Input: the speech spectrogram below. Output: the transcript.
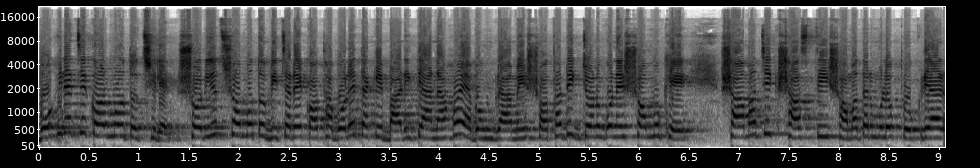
বহিরাজ্যে কর্মরত ছিলেন। শরীয়ত সম্মত বিচারের কথা বলে তাকে বাড়িতে আনা হয় এবং গ্রামের শতাধিক জনগণের সম্মুখে সামাজিক শাস্তি সমাধানমূলক প্রক্রিয়ার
